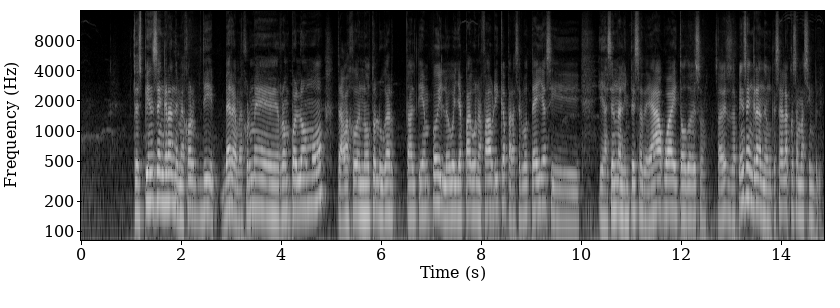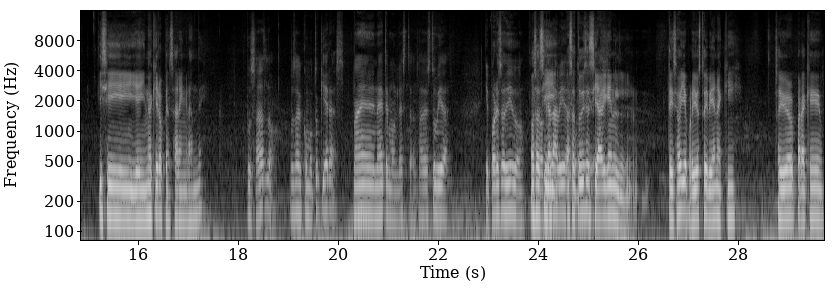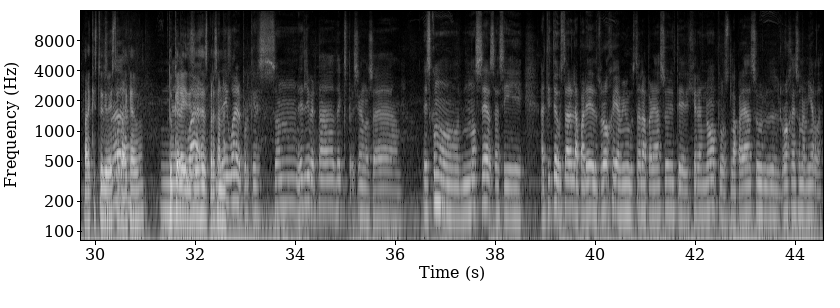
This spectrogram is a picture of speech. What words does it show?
Entonces piensa en grande, mejor di, verga, mejor me rompo el lomo, trabajo en otro lugar tal tiempo y luego ya pago una fábrica para hacer botellas y, y hacer una limpieza de agua y todo eso, ¿sabes? O sea, piensa en grande, aunque sea la cosa más simple. ¿Y si y no quiero pensar en grande? Pues hazlo, o sea, como tú quieras, nadie, nadie te molesta, o sea, es tu vida. Y por eso digo, O sea, si, la vida o sea tú dices, si quieras. alguien te dice, oye, pero yo estoy bien aquí, O sea, yo, ¿para qué, para qué estudio Pues esto? ¿Para qué hago? ¿Tú Me qué le dices a igual, esas Me personas? da igual, porque son, es libertad de expresión, o sea, es como, no sé, o sea, si a ti te gustara la pared roja y a mí me gustara la pared azul y te dijeran, no, pues la pared azul roja es una mierda,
